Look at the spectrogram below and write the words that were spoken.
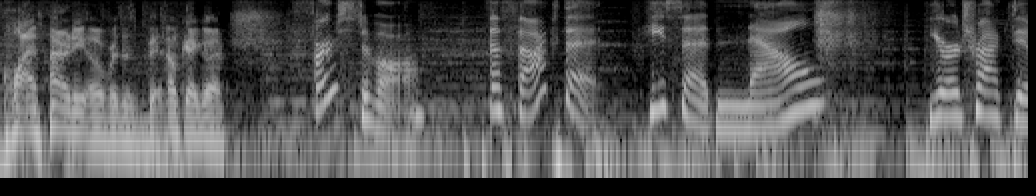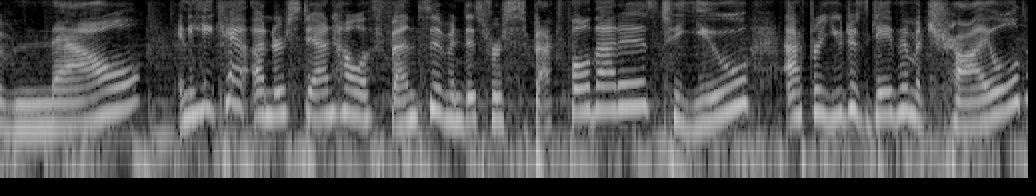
Why am I already over this bit? Okay, go ahead. First of all, the fact that he said now you're attractive now and he can't understand how offensive and disrespectful that is to you after you just gave him a child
